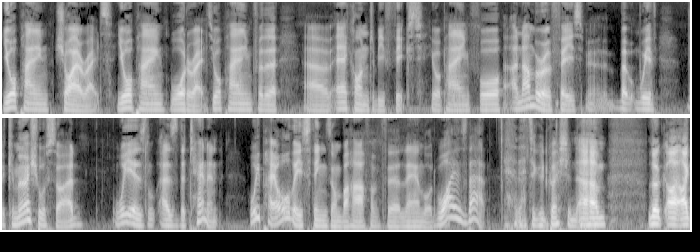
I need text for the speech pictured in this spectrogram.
you're paying shire rates, you're paying water rates, you're paying for the uh, aircon to be fixed, you're paying for a number of fees. But with the commercial side, we as as the tenant, we pay all these things on behalf of the landlord. Why is that? That's a good question. Um, look, I,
